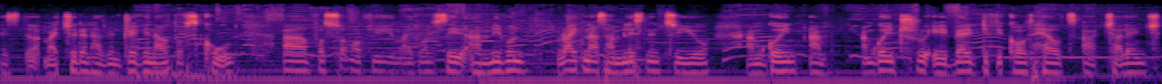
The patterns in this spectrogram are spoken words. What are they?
is the, my children has been driven out of school. Uh, for some of you, you might want to say, "I'm even right now as I'm listening to you, I'm going, I'm, I'm going through a very difficult health uh, challenge.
